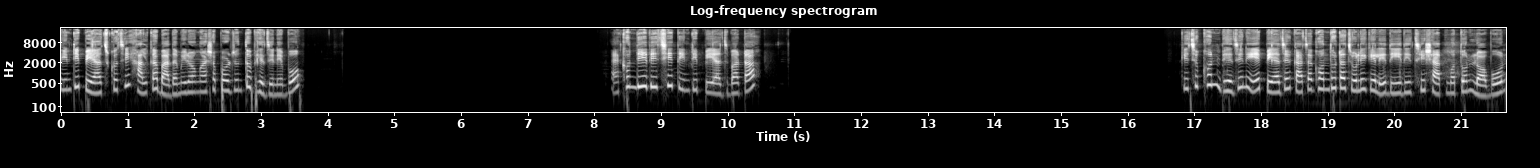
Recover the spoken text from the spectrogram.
তিনটি পেঁয়াজ কুচি, হালকা বাদামি রং আসা পর্যন্ত ভেজে নেব। এখন দিয়ে দিচ্ছি তিনটি পেঁয়াজ বাটা। কিছুক্ষণ ভেজে নিয়ে পেঁয়াজের কাঁচা গন্ধটা চলে গেলে দিয়ে দিচ্ছি স্বাদ মতন লবণ।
